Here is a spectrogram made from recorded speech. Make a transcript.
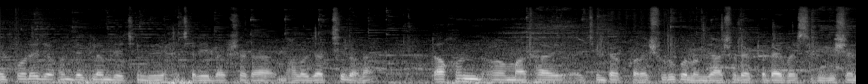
এরপরে যখন দেখলাম যে চিংড়ির হ্যাচারি ব্যবসাটা ভালো যাচ্ছিল না তখন মাথায় চিন্তা করা শুরু করলাম যে আসলে একটা ডাইভার্সিফিকেশন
